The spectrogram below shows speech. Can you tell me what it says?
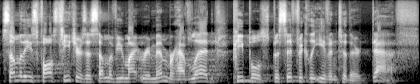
Some of these false teachers, as some of you might remember, have led people specifically even to their death.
